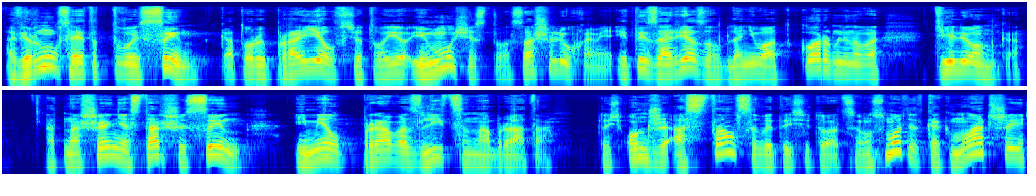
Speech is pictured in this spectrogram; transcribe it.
А вернулся этот твой сын, который проел все твое имущество со шлюхами, и ты зарезал для него откормленного теленка отношения старший сын имел право злиться на брата. То есть он же остался в этой ситуации. Он смотрит, как младший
